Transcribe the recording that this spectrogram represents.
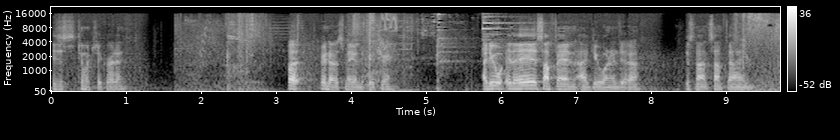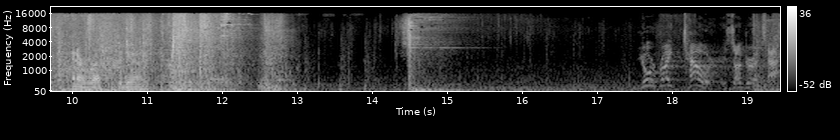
it's just too much dick riding. But who knows? Maybe in the future. I do. It is something I do want to do. Just not something I'm in a rush to do. Your right tower is under attack.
